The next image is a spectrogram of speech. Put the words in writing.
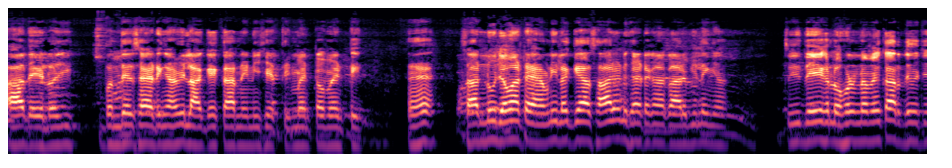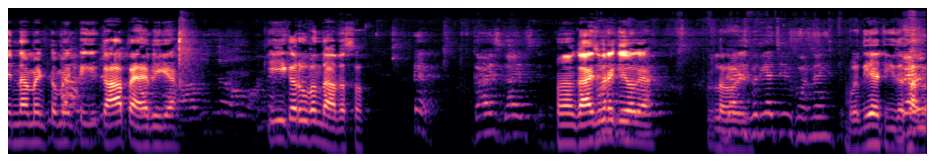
ਆ ਦੇਖ ਲਓ ਜੀ ਬੰਦੇ ਸੈਟਿੰਗਾਂ ਵੀ ਲਾਗੇ ਕਰਨੀ ਨਹੀਂ ਛੇਤੀ ਮਿੰਟੋ ਮਿੰਟੀ ਹੈ। ਸਾਨੂੰ ਜਮਾ ਟਾਈਮ ਨਹੀਂ ਲੱਗਿਆ ਸਾਰਿਆਂ ਨੇ ਸੈਟਿੰਗਾਂ ਕਰ ਵੀ ਲਈਆਂ। ਤੁਸੀਂ ਦੇਖ ਲਓ ਹੁਣ ਨਵੇਂ ਘਰ ਦੇ ਵਿੱਚ ਇੰਨਾ ਮਿੰਟੋ ਮਿੰਟੀ ਕਾਹ ਪੈ ਵੀ ਗਿਆ। ਕੀ ਕਰੂ ਬੰਦਾ ਦੱਸੋ? ਗਾਇਸ ਗਾਇਸ ਹਾਂ ਗਾਇਸ ਵੀਰੇ ਕੀ ਹੋ ਗਿਆ? ਲਓ ਗਾਇਸ ਜੀ। ਵਧੀਆ ਚੀਜ਼ ਖੋਨੇ ਵਧੀਆ ਚੀਜ਼ ਦਿਖਾ ਵੈਲ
